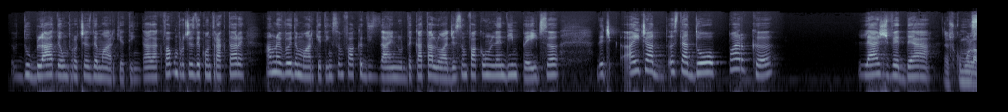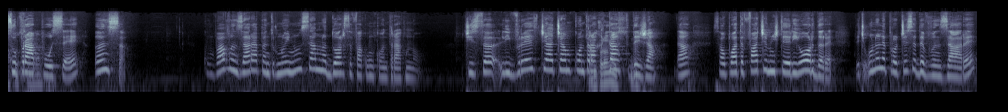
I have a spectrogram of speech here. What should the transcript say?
dublat de un proces de marketing. Da? Dacă fac un proces de contractare, am nevoie de marketing, să-mi facă design-uri de cataloage, să-mi facă un landing page, să... Deci aici astea două parcă le-aș vedea suprapuse, da. însă cumva vânzarea pentru noi nu înseamnă doar să fac un contract nou, ci să livrez ceea ce am contractat am promis, da. deja. Da? Sau poate facem niște reordere. Deci unele procese de vânzare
